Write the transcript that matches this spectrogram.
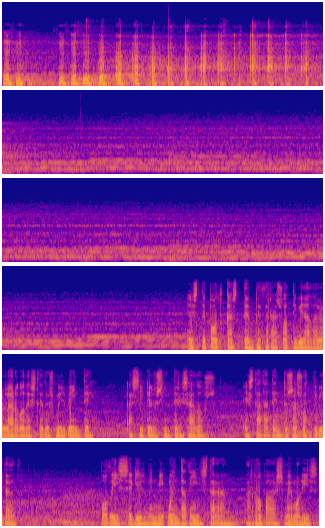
Este podcast empezará su actividad a lo largo de este 2020, así que los interesados, estad atentos a su actividad. Podéis seguirme en mi cuenta de Instagram, arroba ashmemories,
